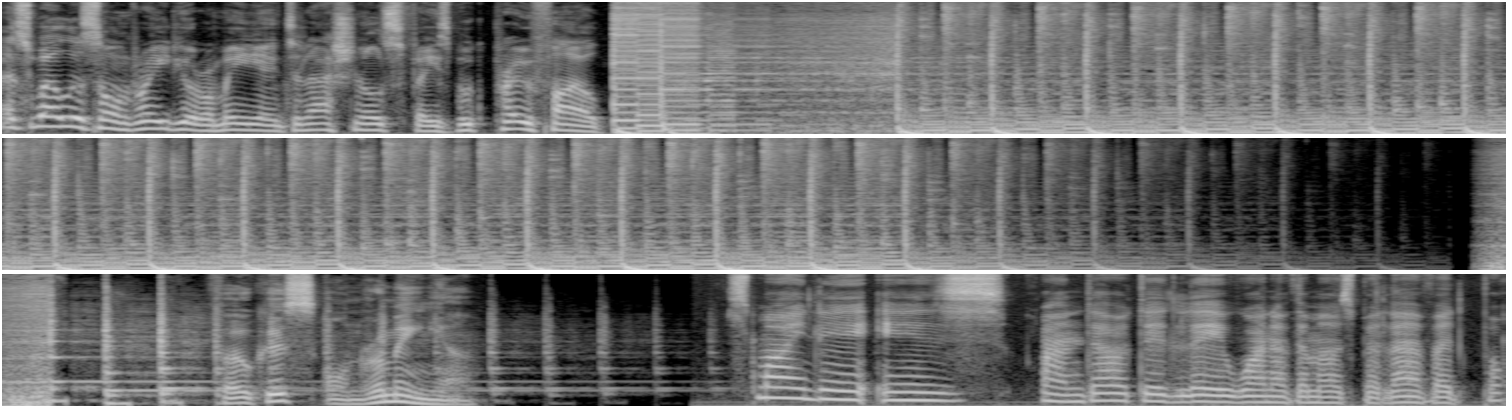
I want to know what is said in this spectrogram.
as well as on Radio Romania International's Facebook profile. Focus on Romania. Smiley is undoubtedly one of the most beloved pop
